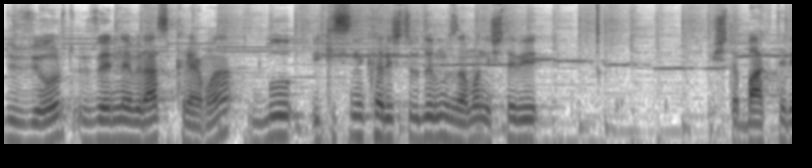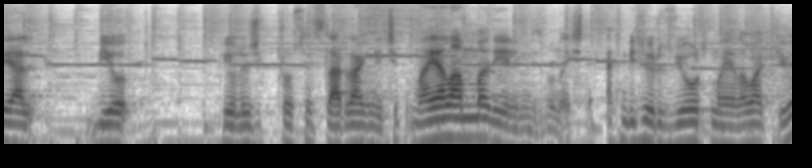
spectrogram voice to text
Düz yoğurt. Üzerine biraz krema. Bu ikisini karıştırdığımız zaman işte bir işte bakteriyel biyo biyolojik proseslerden geçip mayalanma diyelim biz buna işte. Biliyoruz yoğurt mayalamak gibi.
